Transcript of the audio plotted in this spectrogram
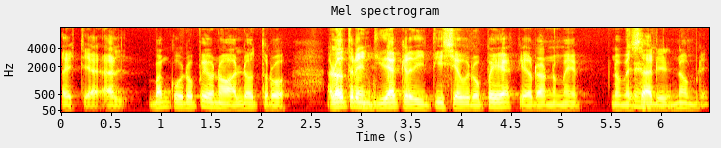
este, al Banco Europeo, no, al otro, a la otra entidad crediticia europea, que ahora no me, no me sale el nombre,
